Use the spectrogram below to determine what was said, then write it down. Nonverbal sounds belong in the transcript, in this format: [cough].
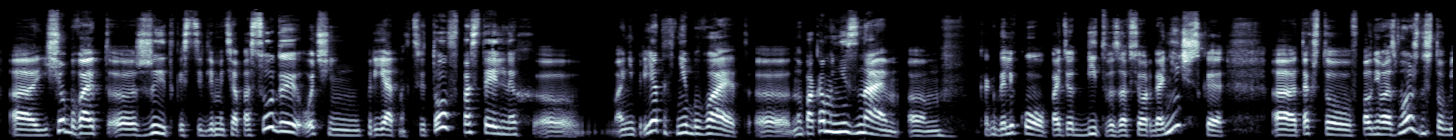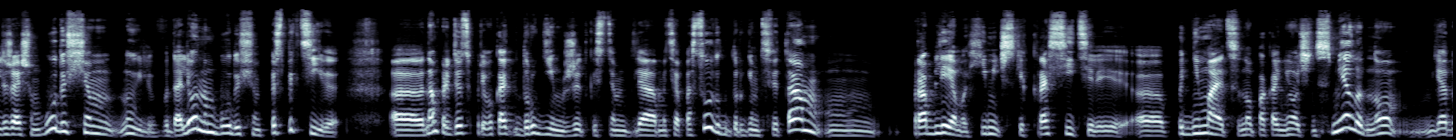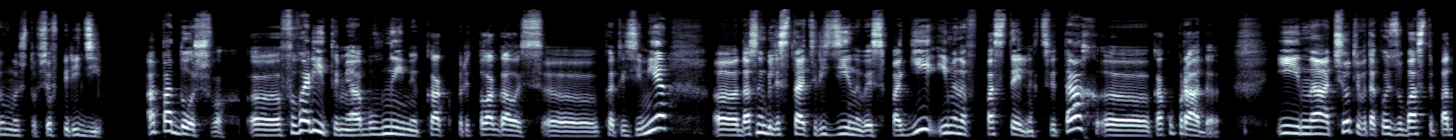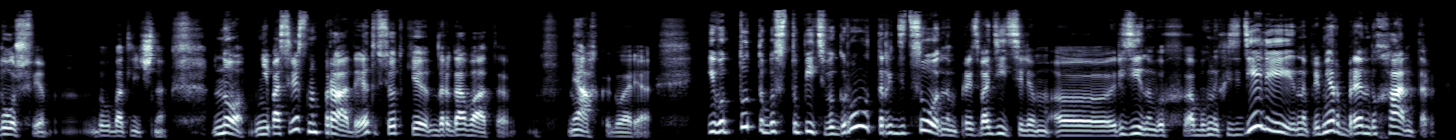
А, Еще бывают э, жидкости для мытья посуды, очень приятных цветов пастельных. Э, а неприятных не бывает. Э, но пока мы не знаем, эм, как далеко пойдет битва за все органическое. А, так что вполне возможно, что в ближайшем будущем, ну или в отдаленном будущем, в перспективе, а, нам придется привыкать к другим жидкостям для мытья посуды, к другим цветам. Проблема химических красителей а, поднимается, но пока не очень смело, но я думаю, что все впереди. О подошвах. Э, фаворитами обувными, как предполагалось э, к этой зиме, э, должны были стать резиновые сапоги именно в пастельных цветах, как у Прада. И на отчетливо такой зубастой подошве было бы отлично. Но непосредственно Прада это все-таки дороговато, мягко говоря. И вот тут-то бы вступить в игру традиционным производителям резиновых обувных изделий, например, бренду Hunter –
